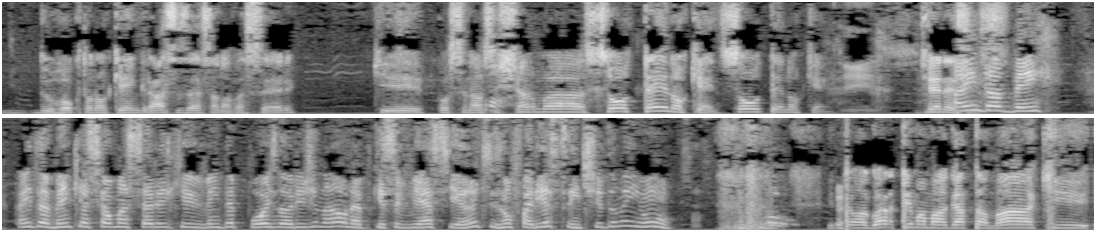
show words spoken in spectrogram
do Hokuto no Ken, graças a essa nova série. Que, por sinal, se Porra. chama Soutei no Ken. Soutei no Ken. Isso. Genesis. Ainda bem. Ainda bem que essa é uma série que vem depois da original, né? Porque se viesse antes não faria sentido nenhum. Então agora tem uma Magatama que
